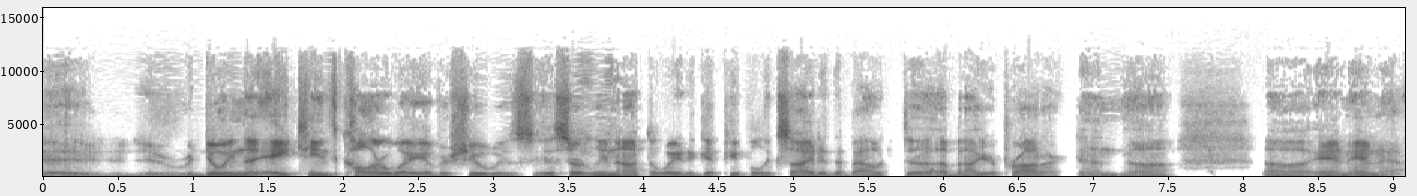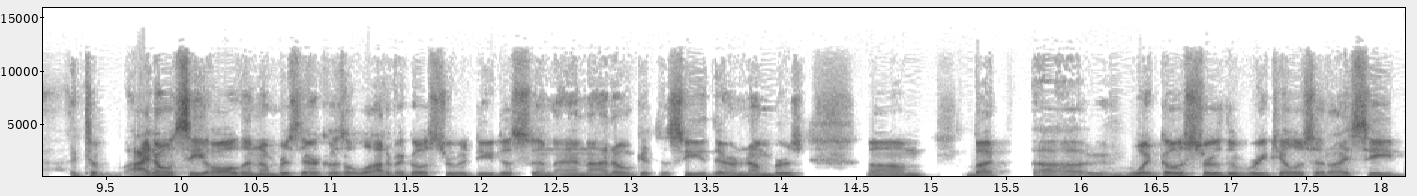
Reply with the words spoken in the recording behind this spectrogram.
uh, doing the 18th colorway of a shoe is is certainly not the way to get people excited about uh, about your product. And uh, uh, and and to, I don't see all the numbers there because a lot of it goes through Adidas, and, and I don't get to see their numbers. Um, but uh, what goes through the retailers that I see,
